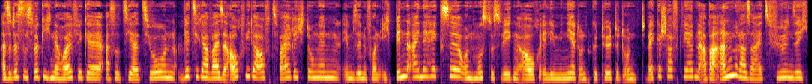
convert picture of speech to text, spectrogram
also das ist wirklich eine häufige Assoziation. Witzigerweise auch wieder auf zwei Richtungen im Sinne von ich bin eine Hexe und muss deswegen auch eliminiert und getötet und weggeschafft werden. Aber andererseits fühlen sich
